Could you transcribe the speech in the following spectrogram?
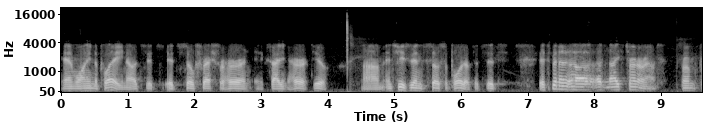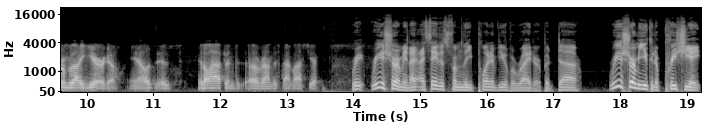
and wanting to play. You know, it's it's it's so fresh for her and, and exciting to her too, um, and she's been so supportive. It's it's it's been a, a, nice turnaround from from about a year ago. You know, it, it, it all happened around this time last year. Re- reassure me, and I, I say this from the point of view of a writer, but uh, reassure me you can appreciate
